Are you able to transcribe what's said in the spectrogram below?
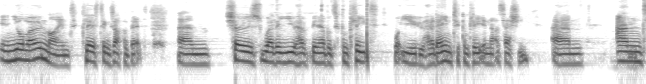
in your own mind clears things up a bit. Um, shows whether you have been able to complete what you had aimed to complete in that session. Um, and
